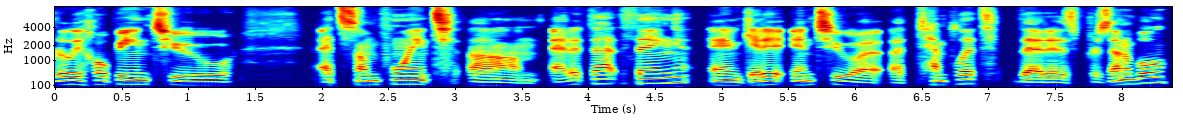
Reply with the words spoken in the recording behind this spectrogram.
really hoping to at some point um, edit that thing and get it into a, a, template that is presentable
